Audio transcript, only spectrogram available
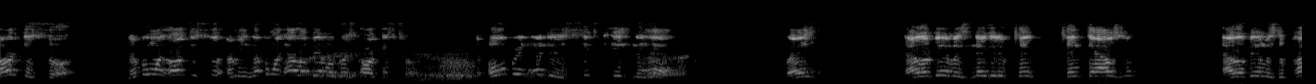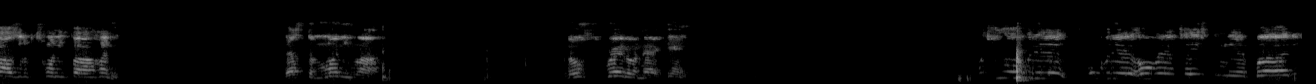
Arkansas. Number one Arkansas, I mean number one Alabama versus Arkansas. The over and under is 68 and a half. Right? Alabama's negative 10 10,000. Alabama's a positive 2,500. That's the money line. No spread on that game. What you over there, over there, over there tasting there, buddy?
